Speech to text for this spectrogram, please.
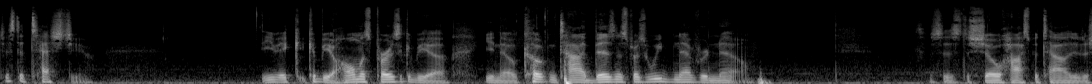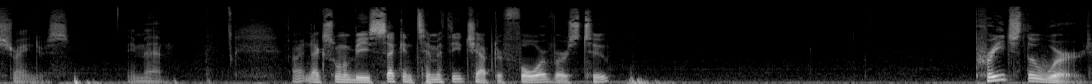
just to test you. It could be a homeless person, it could be a, you know, coat and tie business person. We'd never know. This is to show hospitality to strangers. Amen. All right, next one will be 2 Timothy chapter 4 verse 2. Preach the word.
